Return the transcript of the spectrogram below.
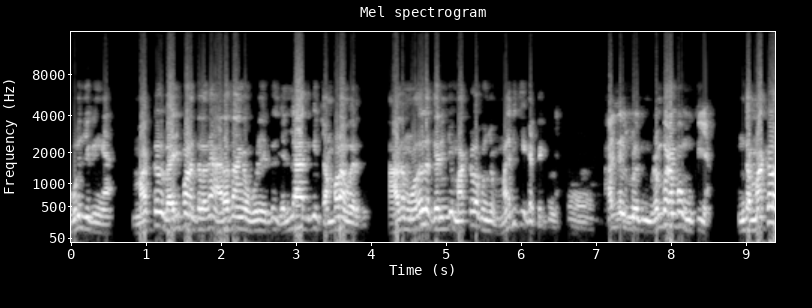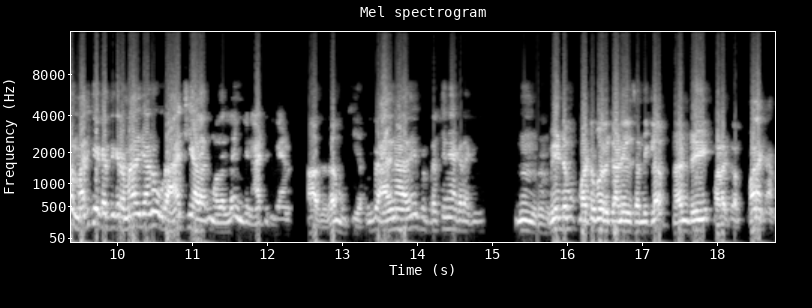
புரிஞ்சுக்குங்க. மக்கள் வரி பணத்துல தான் அரசாங்க ஊழியர்கள் எல்லாத்துக்கும் சம்பளம் வருது. அதை முதல்ல தெரிஞ்சு மக்களை கொஞ்சம் மதிக்க கத்துக்குங்க. அது நம்மளுக்கு ரொம்ப ரொம்ப முக்கியம். இந்த மக்களை மதிக்க கத்துக்கிற மாதிரியான ஒரு ஆட்சியாளர் முதல்ல இங்க நாட்டுக்கு வேணும். அதுதான் முக்கியம். இப்ப அதனாலதான் இப்ப பிரச்சனையா கிடக்குது. மீண்டும் மற்றொரு காணியில் சந்திக்கலாம். நன்றி வணக்கம். வணக்கம்.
